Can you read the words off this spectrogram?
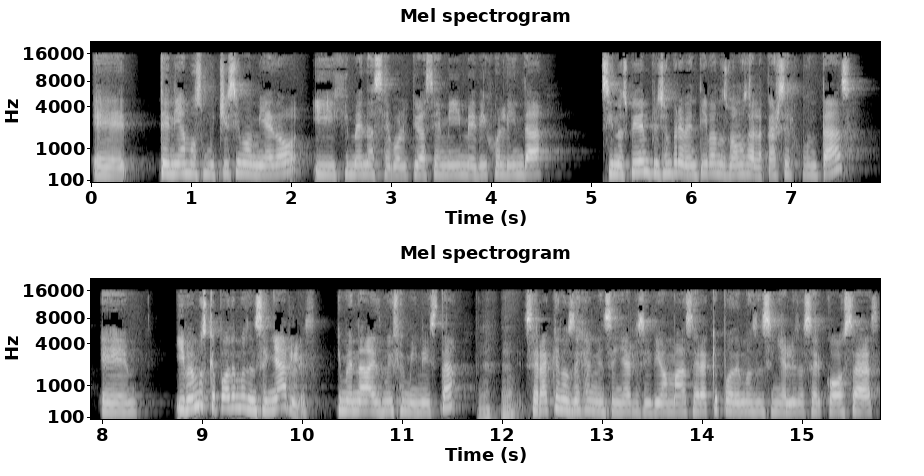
Eh, teníamos muchísimo miedo y Jimena se volteó hacia mí y me dijo, Linda, si nos piden prisión preventiva nos vamos a la cárcel juntas eh, y vemos qué podemos enseñarles. Jimena es muy feminista. ¿Será que nos dejan enseñarles idiomas? ¿Será que podemos enseñarles a hacer cosas?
